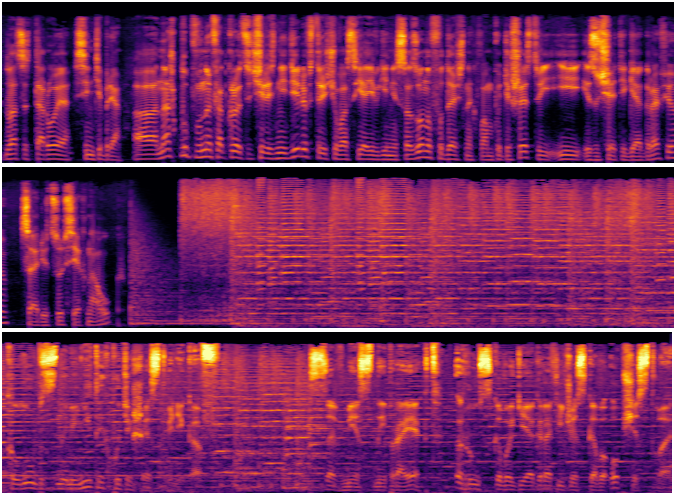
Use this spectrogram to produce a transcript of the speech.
22 сентября. А наш клуб вновь откроется через неделю. Встречу вас я, Евгений Сазонов. Удачных вам путешествий и изучайте географию, царицу всех наук. Клуб знаменитых путешественников. Совместный проект Русского географического общества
